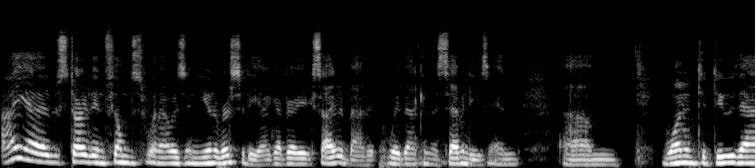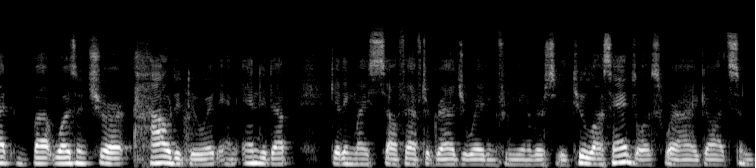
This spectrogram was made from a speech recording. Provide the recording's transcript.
I uh, started in films when I was in university. I got very excited about it way back in the 70s and um, wanted to do that, but wasn't sure how to do it and ended up getting myself, after graduating from university, to Los Angeles, where I got some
